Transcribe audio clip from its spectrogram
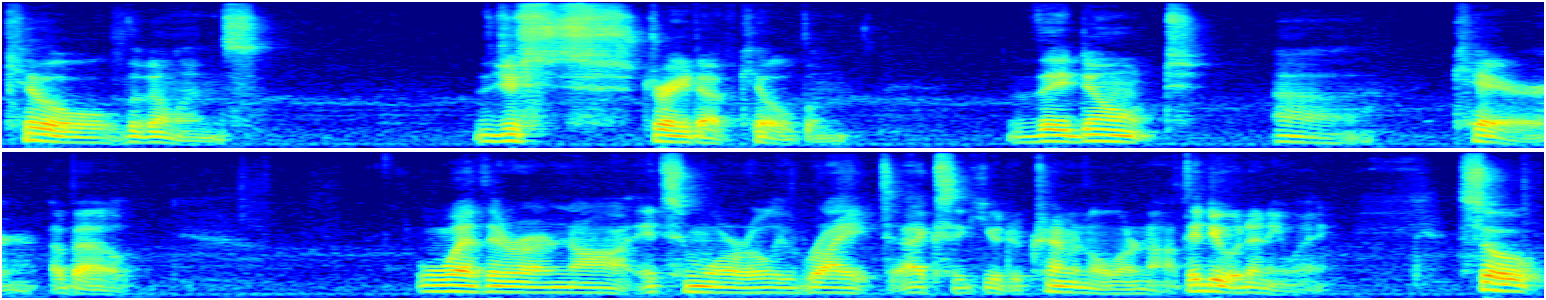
kill the villains. They just straight up kill them. They don't, uh, care about whether or not it's morally right to execute a criminal or not. They do it anyway. So,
